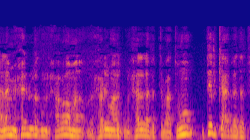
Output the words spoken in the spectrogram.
ألم يحل لكم الحرام ويحرم لكم الحلال فاتبعتموه؟ تلك عبادته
